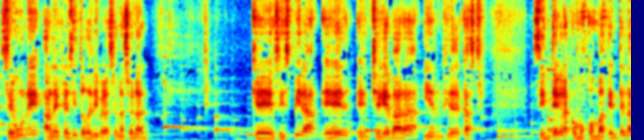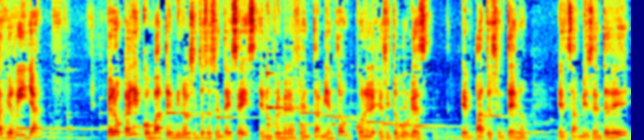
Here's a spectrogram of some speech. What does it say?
se une al Ejército de Liberación Nacional, que se inspira en, en Che Guevara y en Fidel Castro se integra como combatiente en la guerrilla, pero cae en combate en 1966 en un primer enfrentamiento con el ejército burgués en Patio Centeno en San Vicente de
